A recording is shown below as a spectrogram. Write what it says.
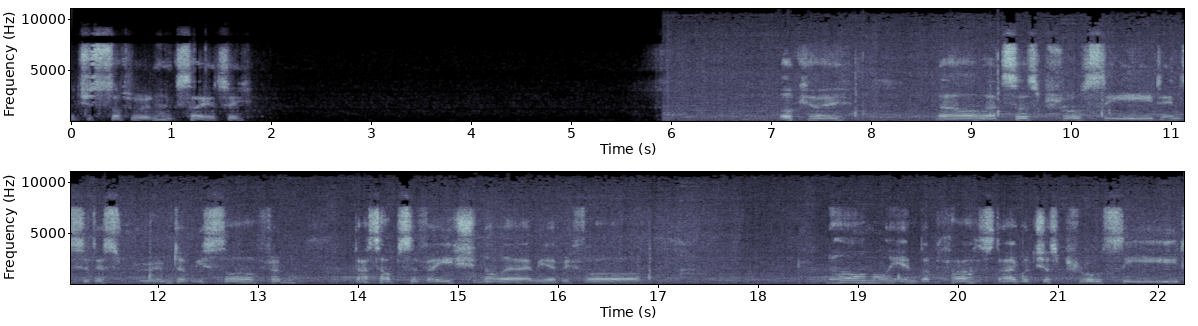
I just suffer an anxiety. Okay, now let's us proceed into this room that we saw from that observational area before. Normally in the past I would just proceed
